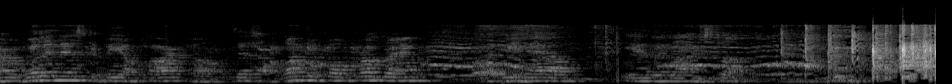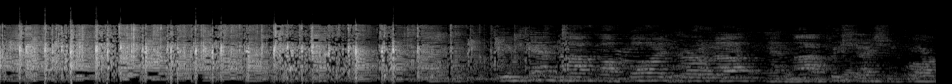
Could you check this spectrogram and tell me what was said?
her willingness to be a part of this wonderful program that we have in the Lions Club. You cannot applaud her enough and my appreciation for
